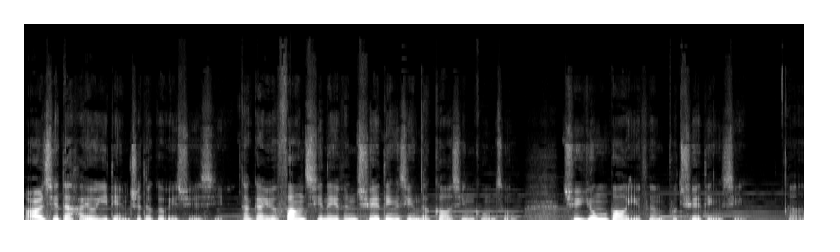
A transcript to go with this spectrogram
而且他还有一点值得各位学习：他敢于放弃那份确定性的高薪工作，去拥抱一份不确定性。啊，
